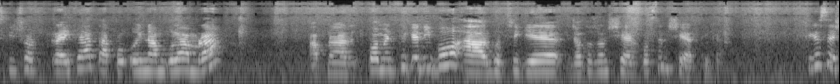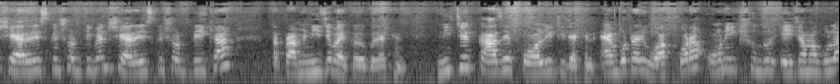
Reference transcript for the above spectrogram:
স্ক্রিনশট রাখা তারপর ওই নামগুলো আমরা আপনার কমেন্ট থেকে নিব, আর হচ্ছে গিয়ে যতজন শেয়ার করছেন শেয়ার থেকে। ঠিক আছে? শেয়ারের স্ক্রিনশট দিবেন শেয়ারের স্ক্রিনশট দেখা, তারপর আমি নিজে বাইর করে দেখেন, নিচের কাজের কোয়ালিটি দেখেন এম্বোটারি ওয়ার্ক করা অনেক সুন্দর এই জামাগুলা।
